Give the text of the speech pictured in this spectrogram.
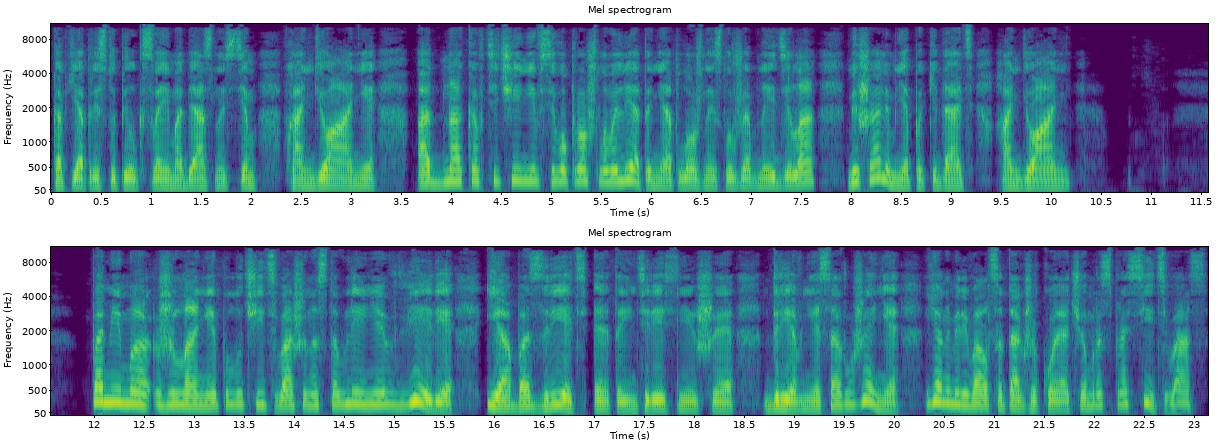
как я приступил к своим обязанностям в Ханьюане. Однако в течение всего прошлого лета неотложные служебные дела мешали мне покидать Ханьюань. Помимо желания получить ваше наставление в вере и обозреть это интереснейшее древнее сооружение, я намеревался также кое о чем расспросить вас.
